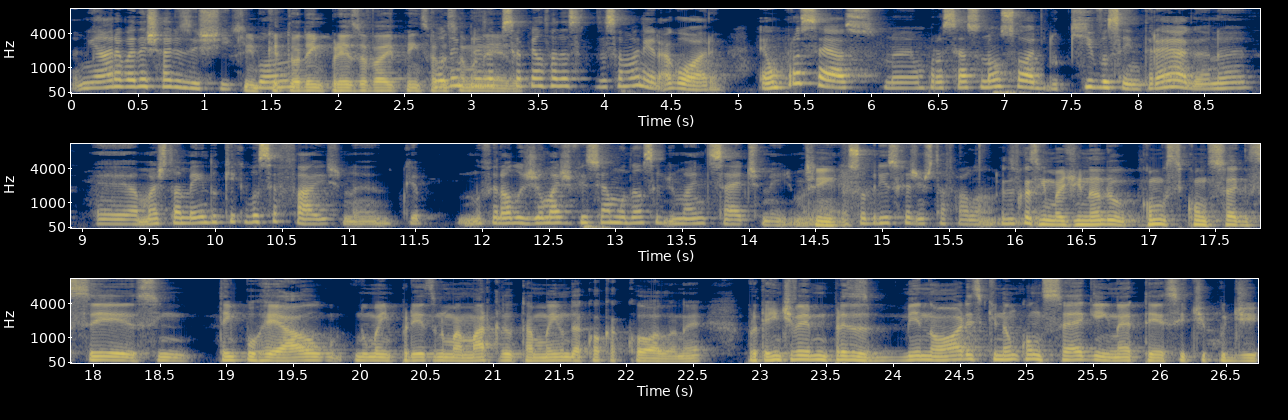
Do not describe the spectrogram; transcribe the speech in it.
a minha área vai deixar de existir. Sim, porque toda empresa vai pensar Toda dessa empresa maneira. precisa pensar dessa, dessa maneira. Agora, é um processo, né? É um processo não só do que você entrega, né? É, mas também do que, que você faz, né? Porque no final do dia o mais difícil é a mudança de mindset mesmo. né? Sim. É sobre isso que a gente tá falando. Mas eu fico assim, imaginando como se consegue ser, assim, tempo real numa empresa, numa marca do tamanho da Coca-Cola, né? Porque a gente vê empresas menores que não conseguem, né, ter esse tipo de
